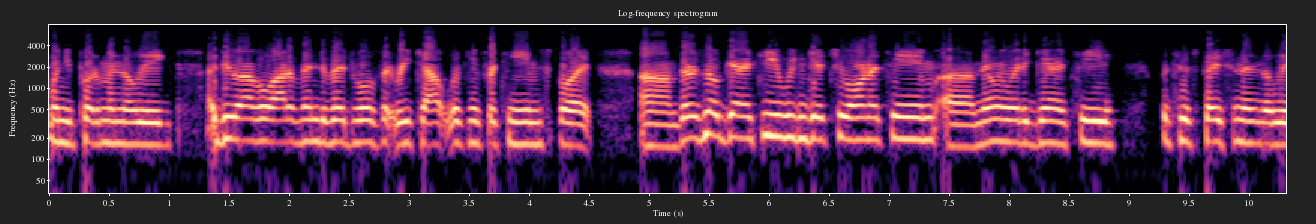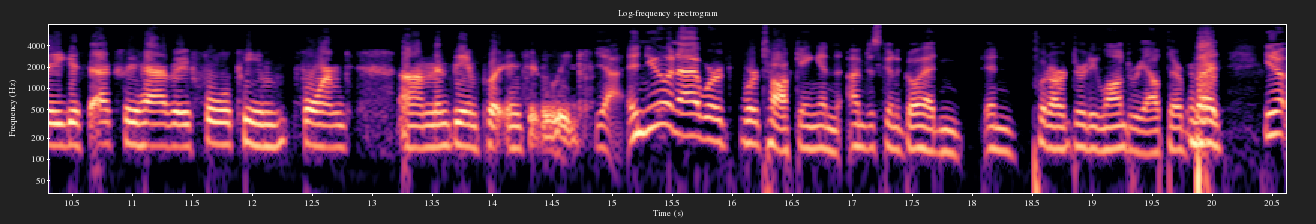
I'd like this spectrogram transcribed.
when you put them in the league. I do have a lot of individuals that reach out looking for teams, but um, there's no guarantee we can get you on a team. Um, the only way to guarantee participation in the league is to actually have a full team formed um, and being put into the league. Yeah, and you and I were were talking, and I'm just going to go ahead and and put our dirty laundry out there. But you know,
